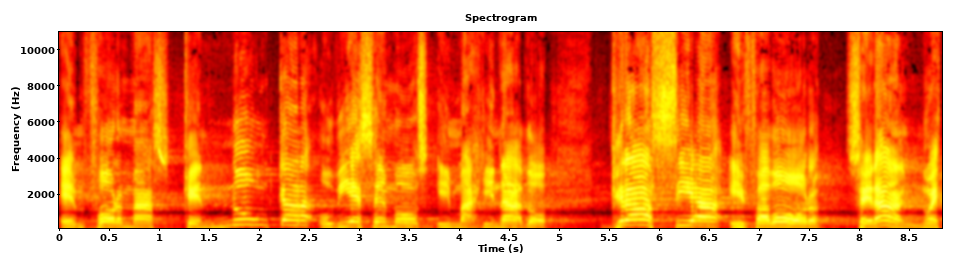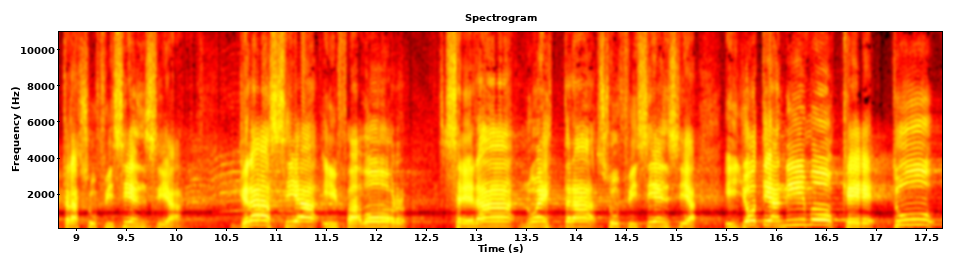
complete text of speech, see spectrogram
en formas que nunca hubiésemos imaginado. Gracia y favor serán nuestra suficiencia. Gracia y favor será nuestra suficiencia. Y yo te animo que tú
